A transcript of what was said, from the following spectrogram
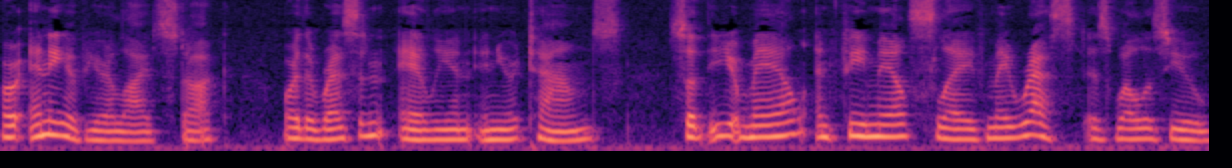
or any of your livestock, or the resident alien in your towns so that your male and female slave may rest as well as you.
